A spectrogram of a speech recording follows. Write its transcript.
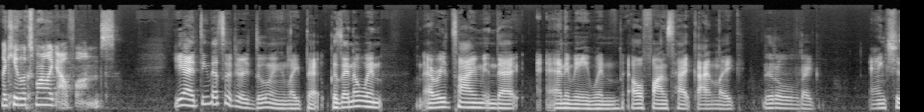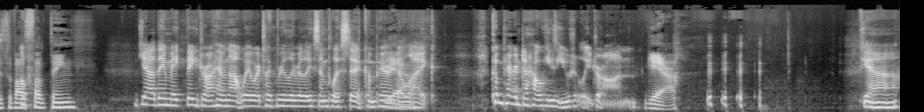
Like he looks more like Alphonse. Yeah, I think that's what they're doing like that. Because I know when every time in that anime when Alphonse had gotten like little like anxious about Oh. something. Yeah, they make they draw him that way where it's like really really simplistic compared Yeah. to like compared to how he's usually drawn. Yeah, Yeah.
